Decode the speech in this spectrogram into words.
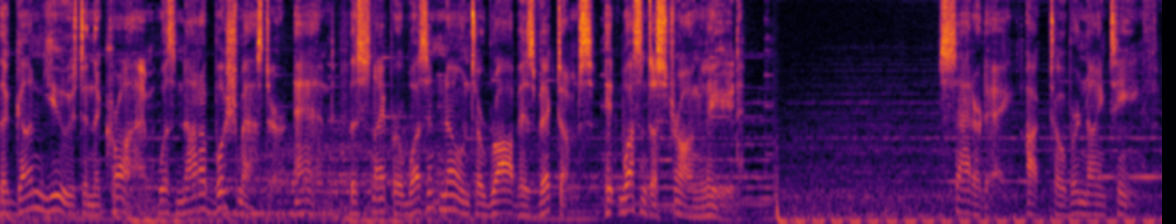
the gun used in the crime was not a Bushmaster, and the sniper wasn't known to rob his victims. It wasn't a strong lead. Saturday, October 19th.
